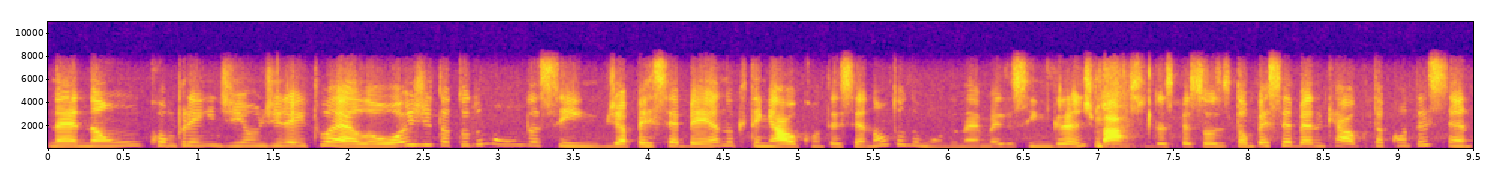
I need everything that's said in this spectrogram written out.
né, não compreendiam direito ela. Hoje tá todo mundo, assim, já percebendo que tem algo acontecendo, não todo mundo, né, mas assim, grande parte das pessoas estão percebendo que algo tá acontecendo.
